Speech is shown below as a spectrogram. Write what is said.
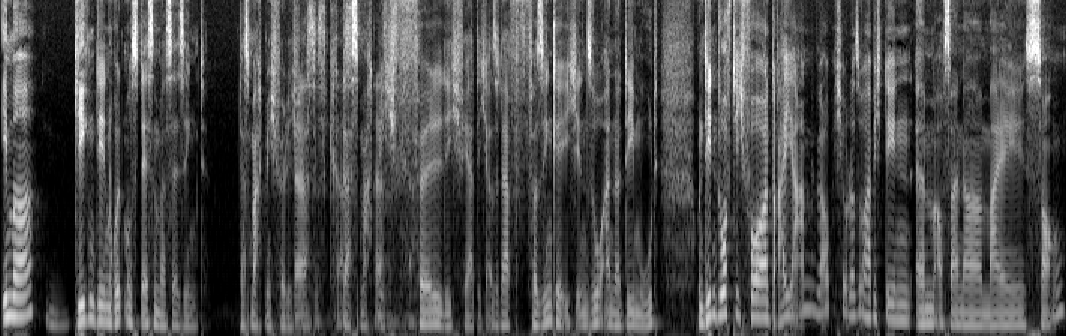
immer gegen den Rhythmus dessen, was er singt. Das macht mich völlig Das fertig. ist krass. Das macht Das mich völlig fertig. Also da versinke ich in so einer Demut. Und den durfte ich vor drei Jahren, glaube ich, oder so, habe ich den ähm, auf seiner My Song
